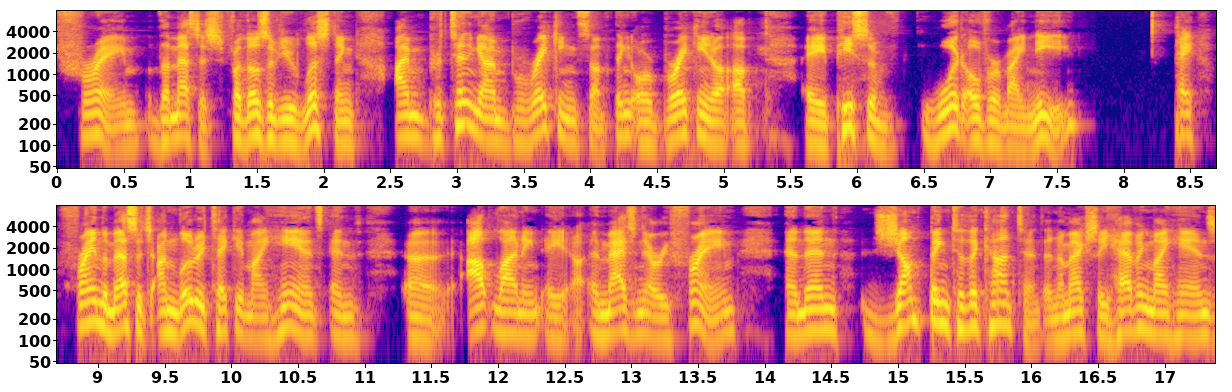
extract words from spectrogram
frame the message. For those of you listening, I'm pretending I'm breaking something or breaking a, a, piece of wood over my knee. Okay, frame the message. I'm literally taking my hands and uh, outlining a, a imaginary frame, and then jumping to the content. And I'm actually having my hands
